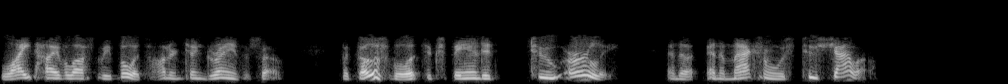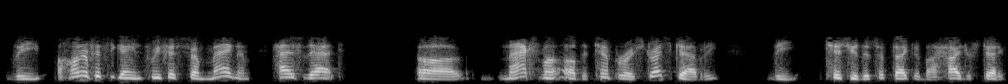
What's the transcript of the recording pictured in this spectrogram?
light, high velocity bullets, 110 grains or so. But those bullets expanded too early and the, and the maximum was too shallow. The 150 grain 357 Magnum has that uh, maxima of the temporary stretch cavity, the tissue that's affected by hydrostatic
